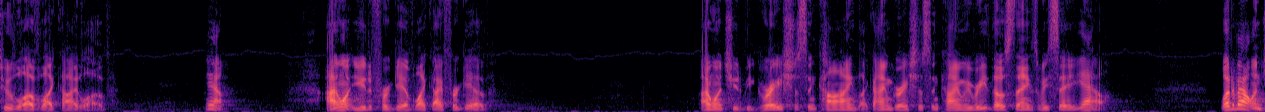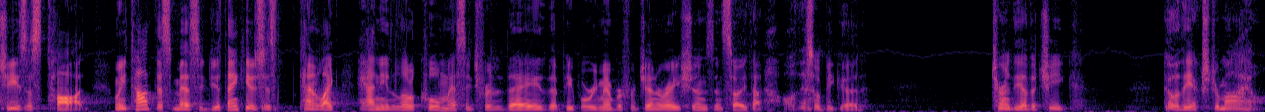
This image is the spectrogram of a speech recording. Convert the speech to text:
to love like I love? Yeah. I want you to forgive like I forgive. I want you to be gracious and kind like I'm gracious and kind. We read those things, we say, yeah. What about when Jesus taught? When he taught this message, you think he was just kind of like, hey, I need a little cool message for today that people remember for generations? And so he thought, oh, this would be good. Turn the other cheek, go the extra mile.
